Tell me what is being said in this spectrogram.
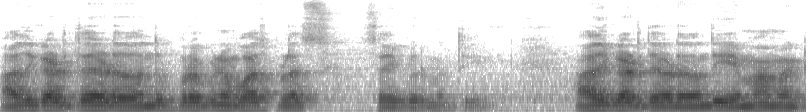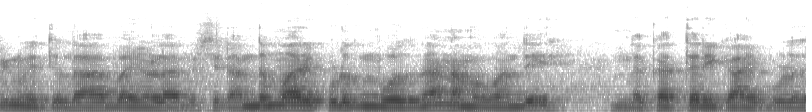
அதுக்கு அடுத்த தடவை வந்து ப்ரோபினோபாஸ் ப்ளஸ் சைபர் மெத்திரின் அதுக்கு அடுத்த இடம் வந்து எமாமெக்டின் வித் பயோலாபிசிட் அந்த மாதிரி கொடுக்கும்போது தான் நமக்கு வந்து இந்த கத்தரி காய்ப்புழு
